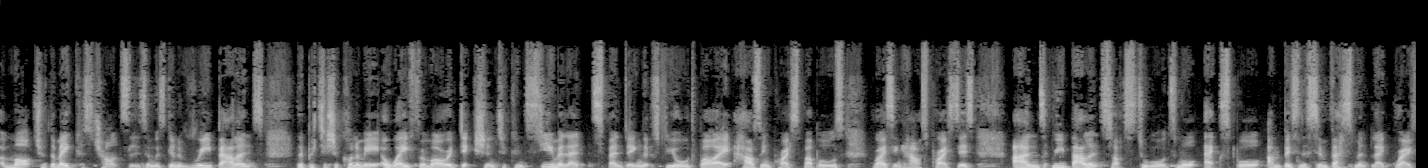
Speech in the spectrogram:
a march of the makers chancellors and was going to rebalance the British economy away from our addiction to consumer led spending that's fueled by housing price bubbles, rising house prices, and rebalance us towards more export and business investment led growth.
